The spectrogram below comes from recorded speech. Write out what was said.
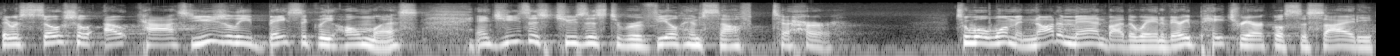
They were social outcasts, usually basically homeless. And Jesus chooses to reveal himself to her. To a woman, not a man, by the way, in a very patriarchal society,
